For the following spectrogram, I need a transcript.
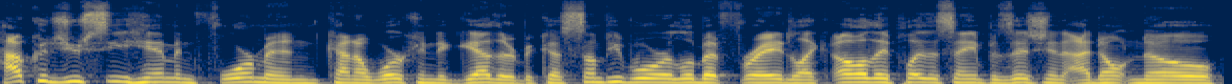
How could you see him and Foreman kind of working together? Because some people were a little bit afraid, like, oh, they play the same position. I don't know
